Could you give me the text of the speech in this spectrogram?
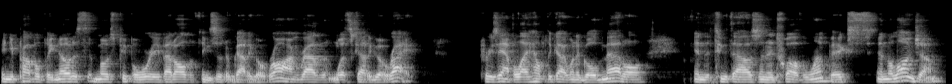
And you probably notice that most people worry about all the things that have got to go wrong rather than what's got to go right. For example, I helped a guy win a gold medal in the 2012 Olympics in the long jump.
